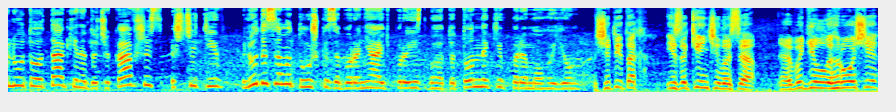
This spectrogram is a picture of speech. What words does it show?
лютого, так і не дочекавшись щитів, люди самотужки забороняють проїзд багатотонників перемогою. Щити так і закінчилося. Е, Виділили гроші,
